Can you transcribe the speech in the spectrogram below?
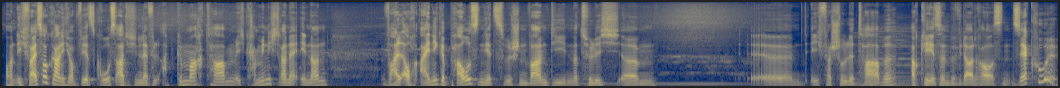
Und ich weiß auch gar nicht, ob wir jetzt großartig ein Level abgemacht haben. Ich kann mich nicht dran erinnern, weil auch einige Pausen hier zwischen waren, die natürlich ähm, äh, ich verschuldet habe. Okay, jetzt sind wir wieder draußen. Sehr cool.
